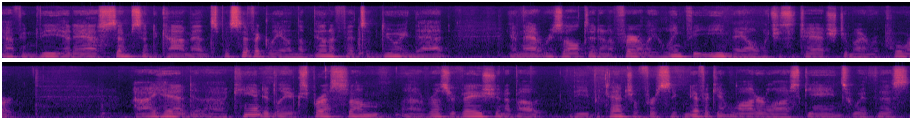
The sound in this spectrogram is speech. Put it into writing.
F and V had asked Simpson to comment specifically on the benefits of doing that, and that resulted in a fairly lengthy email, which is attached to my report. I had uh, candidly expressed some uh, reservation about the potential for significant water loss gains with this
